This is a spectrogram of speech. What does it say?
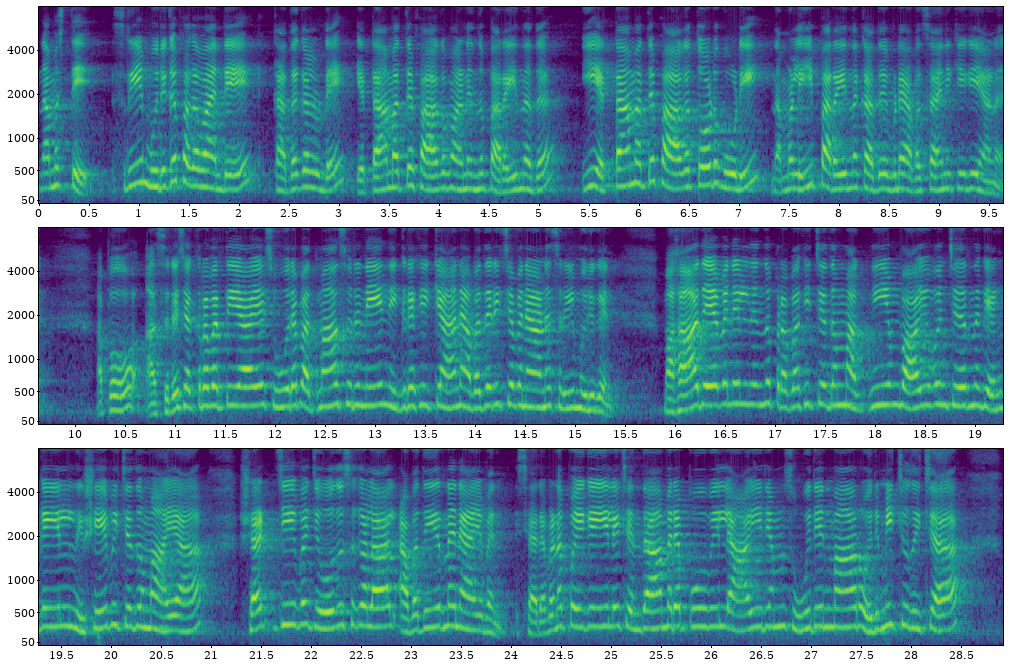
നമസ്തേ. ശ്രീ മുരുക ഭഗവാന്റെ കഥകളുടെ എട്ടാമത്തെ ഭാഗമാണ് ഇന്ന് പറയുന്നത്. ഈ എട്ടാമത്തെ ഭാഗത്തോടു കൂടി നമ്മൾ ഈ പറയുന്ന കഥ ഇവിടെ അവസാനിക്കുകയാണ്. അപ്പോൾ അസുര ചക്രവർത്തിയായ ശൂര പത്മാസുരനെ നിഗ്രഹിക്കാൻ അവതരിച്ചവനാണ് ശ്രീ മുരുകൻ. മഹാദേവനിൽ നിന്ന് പ്രവഹിച്ചതും അഗ്നിയും വായുവും ചേർന്ന് ഗംഗയിൽ നിക്ഷേപിച്ചതുമായ ഷഡ് ജീവ ജ്യോതിസുകളാൽ അവതീർണനായവൻ. ശരവണ പൊയ്കയിലെ ചെന്താമരപ്പൂവിൽ ആയിരം സൂര്യന്മാർ ഒരുമിച്ചുദിച്ച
